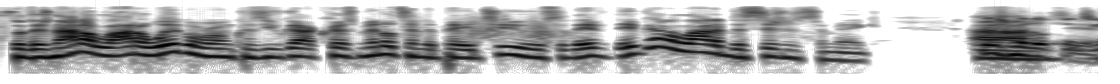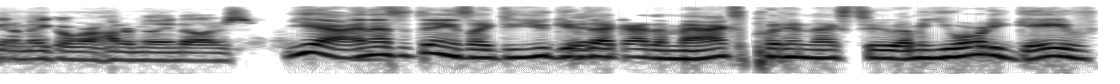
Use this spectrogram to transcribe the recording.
so there's not a lot of wiggle room because you've got Khris Middleton to pay too. So they've they've got a lot of decisions to make. Khris Um, Middleton's yeah. going to make over a hundred million dollars. yeah, and that's the thing. Is like, do you give Yeah. that guy the max? Put him next to. I mean, you already gave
